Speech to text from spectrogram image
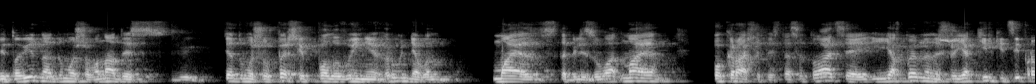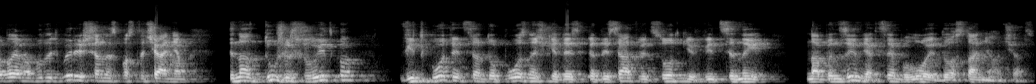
Відповідно, я думаю, що вона десь. Я думаю, що в першій половині грудня вон має стабілізувати, має покращитись та ситуація. І я впевнений, що як тільки ці проблеми будуть вирішені з постачанням, ціна дуже швидко відкотиться до позначки десь 50% від ціни на бензин, як це було і до останнього часу.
